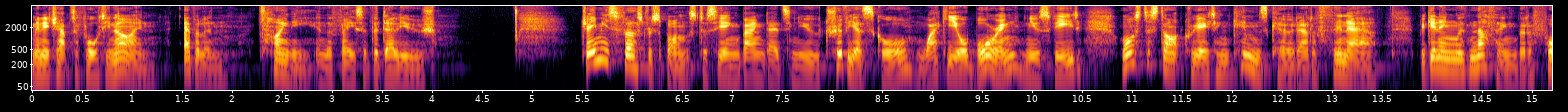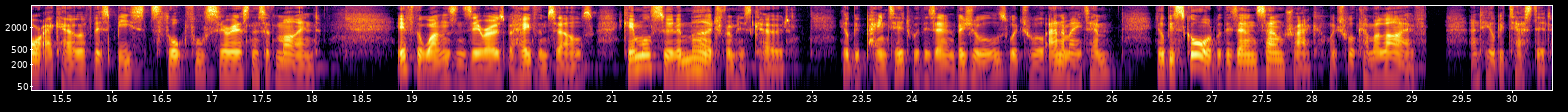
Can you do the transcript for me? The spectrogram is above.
Mini chapter 49 Evelyn, tiny in the face of the deluge. Jaymi's first response to seeing Bang Dead's new trivia score, wacky or boring, newsfeed, was to start creating Kim's code out of thin air, beginning with nothing but a fore-echo of this beast's thoughtful seriousness of mind. If the ones and zeros behave themselves, Kim will soon emerge from his code. He'll be painted with his own visuals, which will animate him. He'll be scored with his own soundtrack, which will come alive. And he'll be tested.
